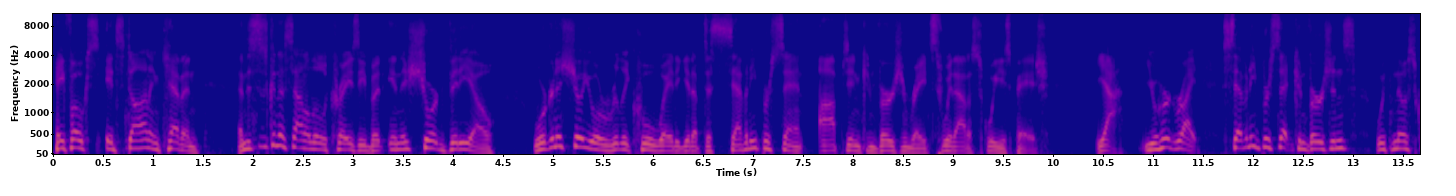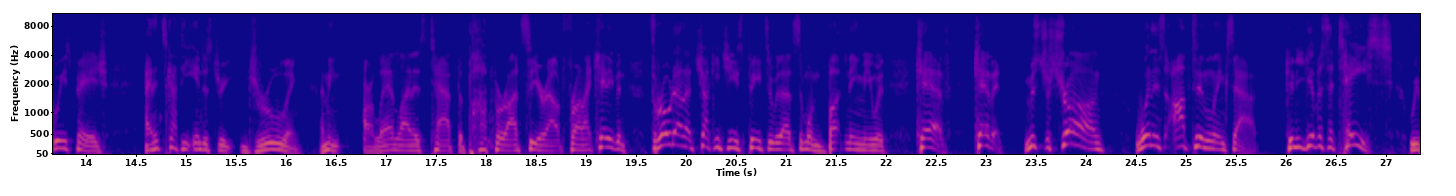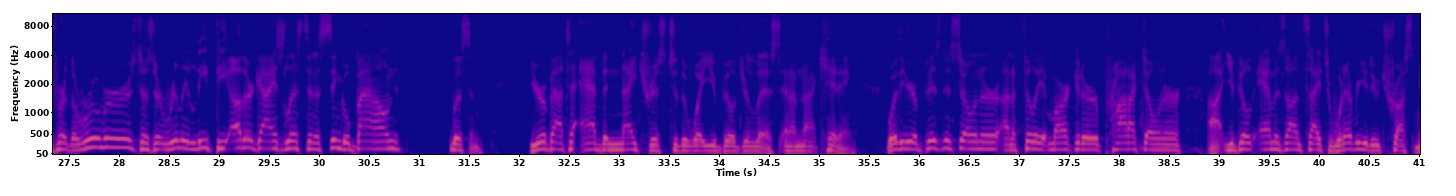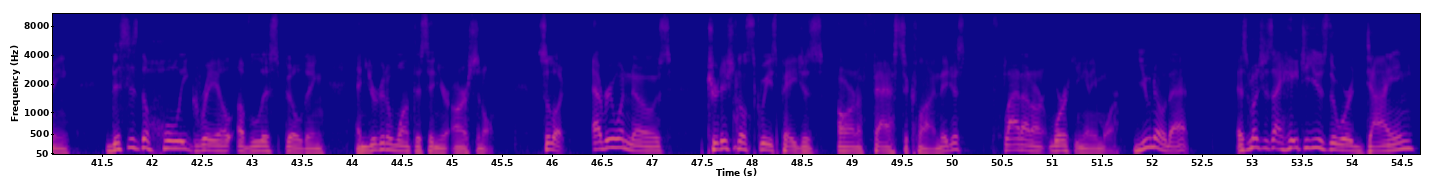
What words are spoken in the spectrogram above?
Hey, folks, it's Don and Kevin, and this is going to sound a little crazy, but in this short video, we're going to show you a really cool way to get up to 70% opt in conversion rates without a squeeze page. Yeah, you heard right. 70% conversions with no squeeze page, and it's got the industry drooling. I mean, our landline is tapped, the paparazzi are out front. I can't even throw down a Chuck E. Cheese pizza without someone buttoning me with, Kev, Kevin, Mr. Strong, when is opt in links out? Can you give us a taste? We've heard the rumors. Does it really leap the other guy's list in a single bound? Listen, you're about to add the nitrous to the way you build your list, and I'm not kidding. Whether you're a business owner, an affiliate marketer, product owner, uh, you build Amazon sites, or whatever you do, trust me, this is the holy grail of list building, and you're going to want this in your arsenal. So, look, everyone knows traditional squeeze pages are on a fast decline. They just flat out aren't working anymore. You know that. As much as I hate to use the word dying,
